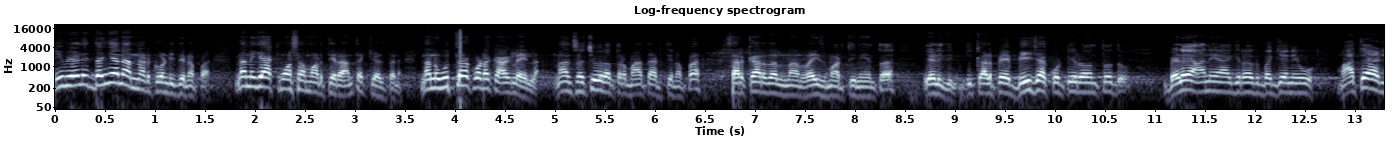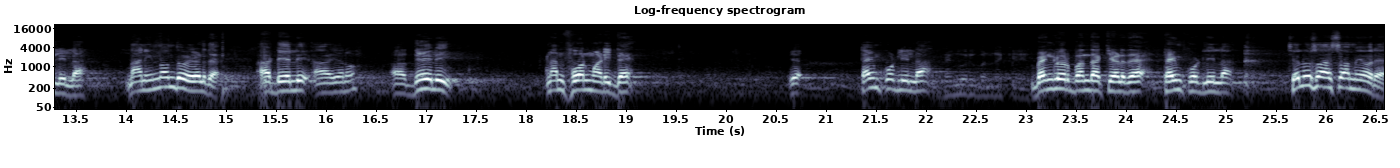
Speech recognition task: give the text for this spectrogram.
ನೀವು ಹೇಳಿದ್ದಂಗೆ ನಾನು ನಡ್ಕೊಂಡಿದ್ದೀನಪ್ಪ. ನನಗೆ ಯಾಕೆ ಮೋಸ ಮಾಡ್ತೀರಾ ಅಂತ ಕೇಳ್ತಾನೆ. ನನಗೆ ಉತ್ತರ ಕೊಡೋಕ್ಕಾಗಲೇ ಇಲ್ಲ. ನಾನು ಸಚಿವರ ಹತ್ರ ಮಾತಾಡ್ತೀನಪ್ಪ. ಸರ್ಕಾರದಲ್ಲಿ ನಾನು ರೈಸ್ ಮಾಡ್ತೀನಿ ಅಂತ ಹೇಳಿದ್ದೀನಿ. ಈ ಕಳಪೆ ಬೀಜ ಕೊಟ್ಟಿರೋವಂಥದ್ದು ಬೆಳೆ ಹಾನಿ ಆಗಿರೋದ್ರ ಬಗ್ಗೆ ನೀವು ಮಾತೇ ಆಡಲಿಲ್ಲ. ನಾನು ಇನ್ನೊಂದು ಹೇಳಿದೆ. ಆ ಡೇಲಿ ಏನು ದೆಹಲಿ ನಾನು ಫೋನ್ ಮಾಡಿದ್ದೆ. ಟೈಮ್ ಕೊಡಲಿಲ್ಲ. ಬೆಂಗಳೂರು ಬಂದಾಗ ಕೇಳಿದೆ. ಟೈಮ್ ಕೊಡಲಿಲ್ಲ. ಚೆಲುವ ಸ್ವಾಮಿ ಅವರೇ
